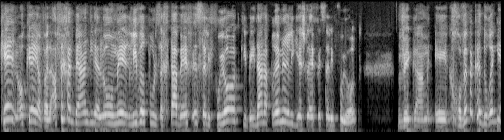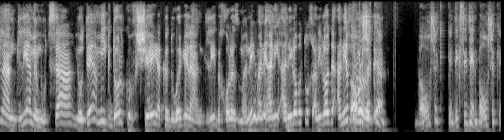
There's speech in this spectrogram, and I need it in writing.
כן, אוקיי, אבל אף אחד באנגליה לא אומר ליברפול זכתה באפס אליפויות, כי בעידן הפרמייר ליג יש לה אפס אליפויות, וגם אה, חובב הכדורגל האנגלי הממוצע יודע מי גדול כובשי הכדורגל האנגלי בכל הזמנים? אני, אני, אני לא בטוח, אני לא יודע, אני אפילו לא יודע. ברור שכן, דיקסי דין, ברור שכן.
